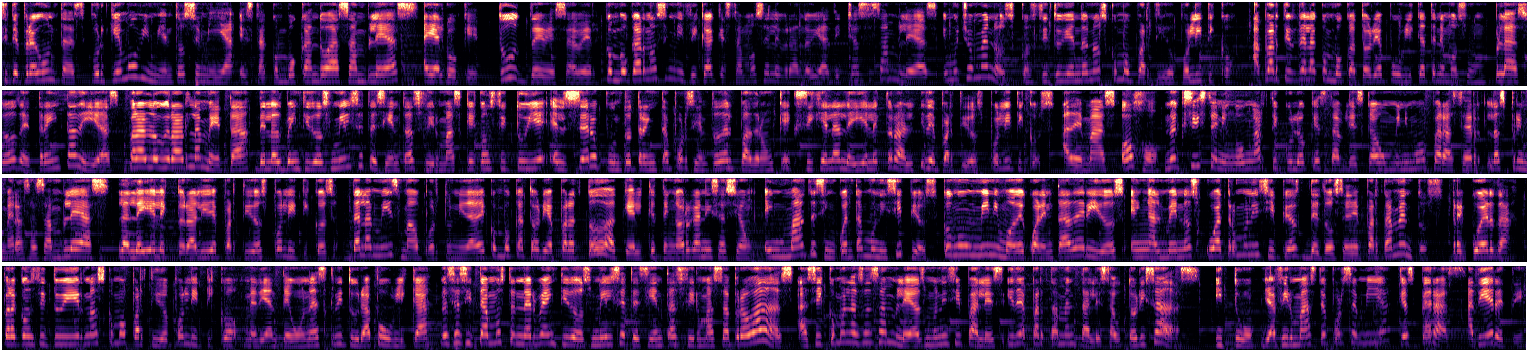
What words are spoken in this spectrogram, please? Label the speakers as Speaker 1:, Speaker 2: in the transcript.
Speaker 1: Si te preguntas por qué Movimiento Semilla está convocando a asambleas, hay algo que tú debes saber. Convocar no significa que estamos celebrando ya dichas asambleas y mucho menos constituyéndonos como partido político. A partir de la convocatoria pública tenemos un plazo de 30 días para lograr la meta de las 22.700 firmas que constituye el 0.30% del padrón que exige la ley electoral y de partidos políticos. Además, ojo, no existe ningún artículo que establezca un mínimo para hacer las primeras asambleas. La ley electoral y de partidos políticos da la misma oportunidad de convocatoria para todo aquel que tenga organización en más de 50 municipios, con un mínimo de 40 adheridos en al menos 4 municipios de 12 departamentos. Recuerda, para constituirnos como partido político mediante una escritura pública, necesitamos tener 22.700 firmas aprobadas, así como las asambleas municipales y departamentales autorizadas. ¿Y tú, ya firmaste por semilla? ¿Qué esperas? Adhiérete.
